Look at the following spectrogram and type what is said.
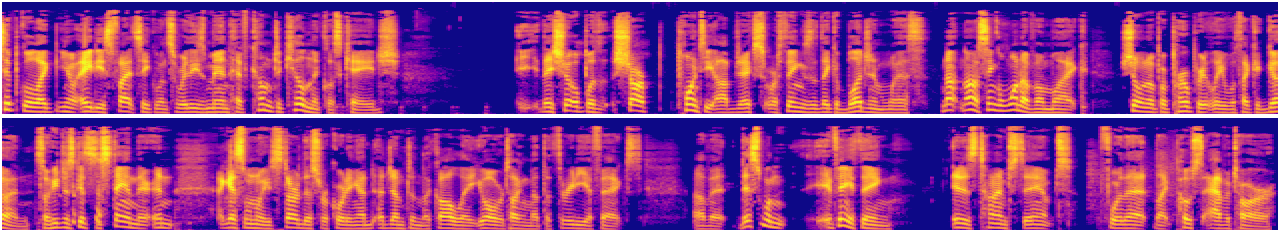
typical like you know 80s fight sequence where these men have come to kill Nicolas Cage. They show up with sharp pointy objects or things that they could bludgeon him with. Not not a single one of them like showing up appropriately with like a gun. So he just gets to stand there. And i guess when we started this recording i, I jumped in the call late. You all were talking about the 3d effects of it. This one if anything it is time stamped for that like post avatar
